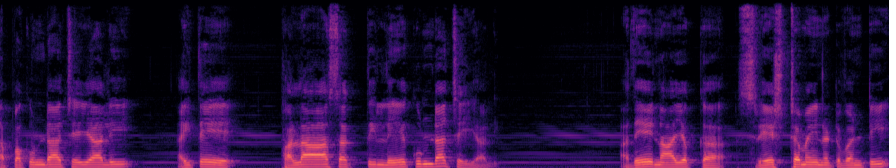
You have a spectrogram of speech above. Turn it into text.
తప్పకుండా చేయాలి. అయితే ఫలాసక్తి లేకుండా చేయాలి. అదే నా యొక్క శ్రేష్టమైనటువంటి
